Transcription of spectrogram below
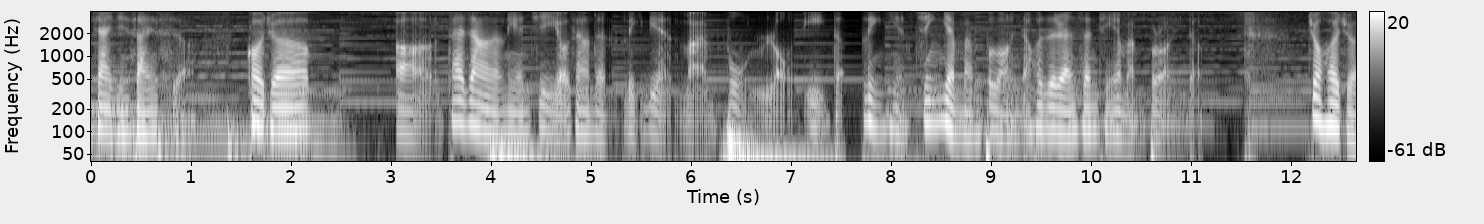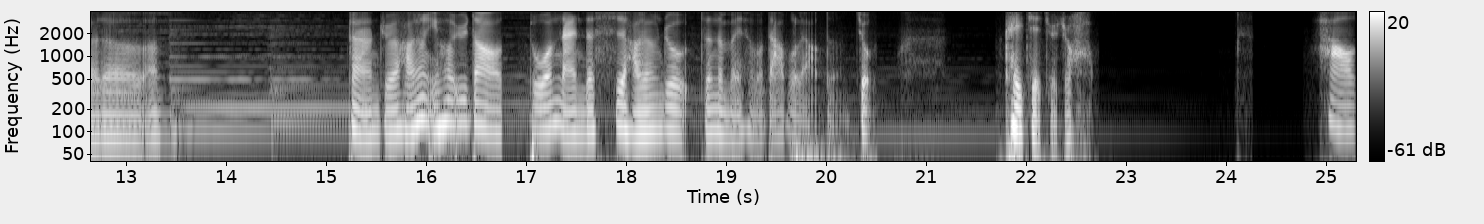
现在已经三十了，可我觉得，呃，在这样的年纪有这样的历练蛮不容易的，历练经验蛮不容易的，或者人生体验蛮不容易的，就会觉得，嗯，感觉好像以后遇到多难的事，好像就真的没什么大不了的，就。可以解决就好。好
